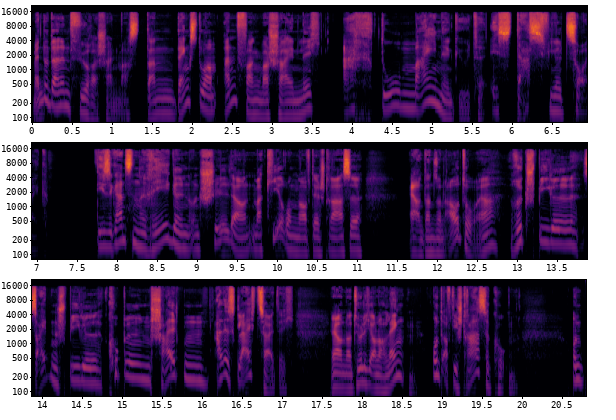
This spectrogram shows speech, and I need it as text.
Wenn du deinen Führerschein machst, dann denkst du am Anfang wahrscheinlich, ach du meine Güte, ist das viel Zeug. Diese ganzen Regeln und Schilder und Markierungen auf der Straße, ja, und dann so ein Auto, ja, Rückspiegel, Seitenspiegel, Kuppeln, Schalten, alles gleichzeitig. Ja, und natürlich auch noch lenken und auf die Straße gucken und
